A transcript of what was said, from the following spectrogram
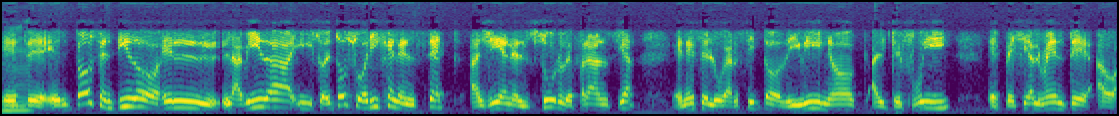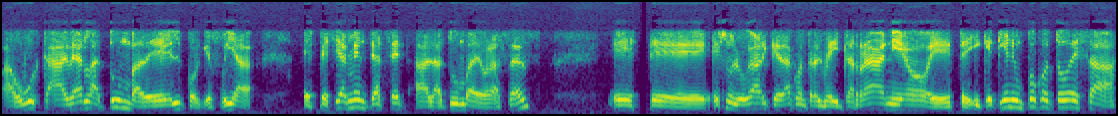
este, en todo sentido, él, la vida y sobre todo su origen en Set, allí en el sur de Francia, en ese lugarcito divino al que fui especialmente a, a, a ver la tumba de él, porque fui a, especialmente a Set, a la tumba de Brassens. Este, es un lugar que da contra el Mediterráneo este, y que tiene un poco toda esa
